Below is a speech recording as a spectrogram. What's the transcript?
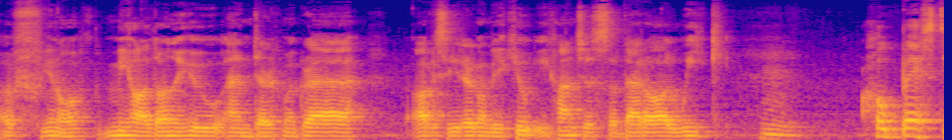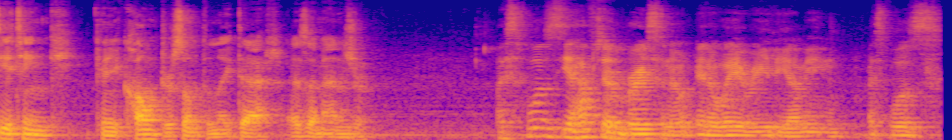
of, you know, Micheál Donoghue and Derek McGrath. Obviously, they're going to be acutely conscious of that all week. Hmm. How best do you think can you counter something like that as a manager? I suppose you have to embrace it in a, in a way, really. I mean, I suppose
